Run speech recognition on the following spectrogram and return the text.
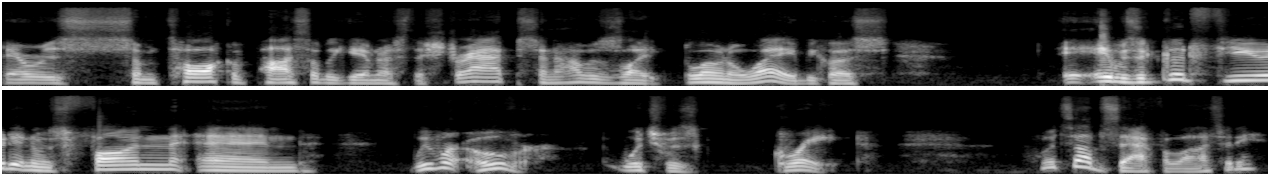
there was some talk of possibly giving us the straps, and I was like blown away because it, it was a good feud and it was fun, and we were over, which was great. What's up, Zach Velocity?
